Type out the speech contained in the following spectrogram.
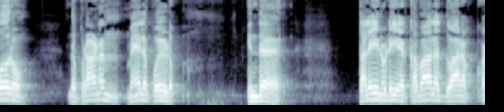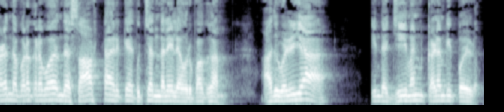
போகிறோம் இந்த பிராணன் மேலே போயிடும். இந்த தலையினுடைய கபால துவாரம் குழந்தை பிறக்கிற போது இந்த சாஃப்டாக இருக்க உச்சந்தலையில் ஒரு பக்கம். அது வழியாக இந்த ஜீவன் கிளம்பி போயிடும்.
